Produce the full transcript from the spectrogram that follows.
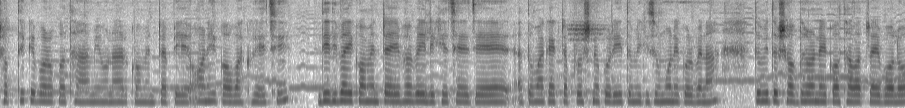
সব থেকে বড় কথা, আমি ওনার কমেন্টটা পেয়ে অনেক অবাক হয়েছি। দিদিভাই কমেন্টটা এভাবেই লিখেছে যে, তোমাকে একটা প্রশ্ন করি, তুমি কিছু মনে করবে না। তুমি তো সব ধরনের কথাবার্তাই বলো,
